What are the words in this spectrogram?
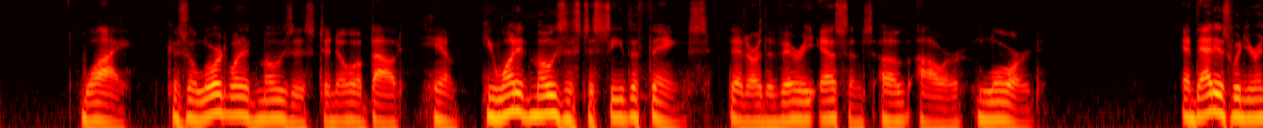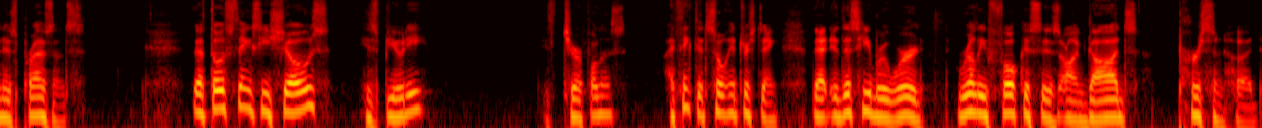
Why? Because the Lord wanted Moses to know about him. He wanted Moses to see the things that are the very essence of our Lord. And that is when you're in His presence, that those things He shows, His beauty, His cheerfulness, I think that's so interesting that this Hebrew word really focuses on God's personhood.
